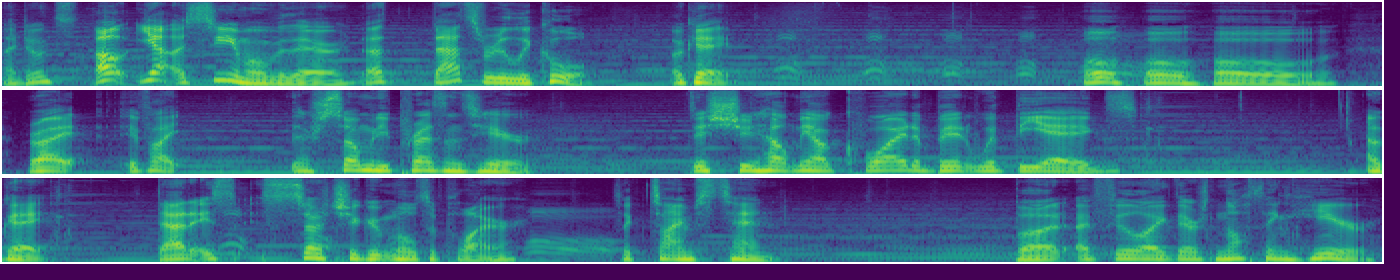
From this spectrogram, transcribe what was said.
I don't, oh yeah, I see him over there. That, that's really cool. Okay, Oh, oh, oh. Right, if I... There's so many presents here. This should help me out quite a bit with the eggs. Okay, that is such a good multiplier. It's like times 10. But I feel like there's nothing here.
